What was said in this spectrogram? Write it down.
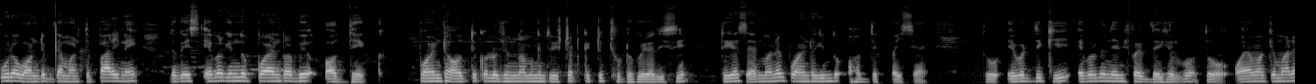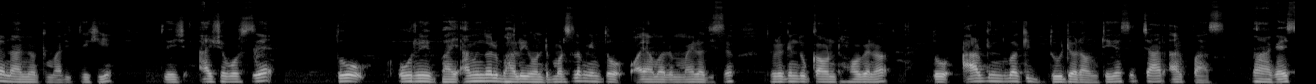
পুরো ওয়ান টেপ দিয়ে মারতে পারি নাই। তো গাইস এবার কিন্তু পয়েন্ট পাবে অর্ধেক। পয়েন্টটা অর্ধেক করার জন্য আমি কিন্তু স্টার্টকে একটু ছোটো করে দিছি, ঠিক আছে? এর মানে পয়েন্টটা কিন্তু অর্ধেক পাইছে তো এবার দেখি, এবার কিন্তু এমবি ফাইভ দিয়ে খেলব তো ও আমাকে মারে না আমি ওকে মারি, দেখি। তো এই আইসা পড়ছে। তো ওরে ভাই, আমি ধর ভালোই ওয়ান টেপ মারছিলাম, কিন্তু ওই আমার মাইরা দিছে। তো এটা কিন্তু কাউন্ট হবে না। তো আর কিন্তু বাকি দুইটা রাউন্ড ঠিক আছে? চার আর পাঁচ। না গাইস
